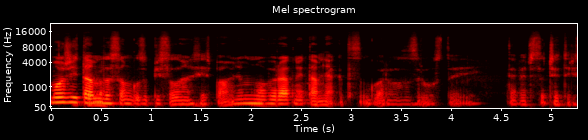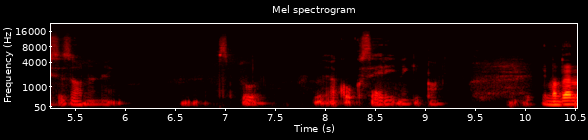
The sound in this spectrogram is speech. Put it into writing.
Може и там да съм го записала, не си спомням, но вероятно и там някъде съм говорила за зрелостта и те вече са 4 сезона. Не, няколко серии, не ги помня. Има ден,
